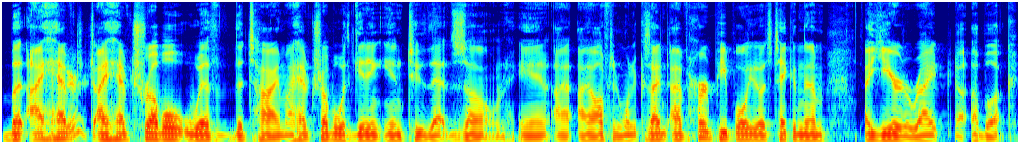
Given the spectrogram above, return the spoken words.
But I have Sure. I have trouble with the time. I have trouble with getting into that zone. And I, I often wonder because I've heard people, you know, it's taken them a year to write a, a book.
